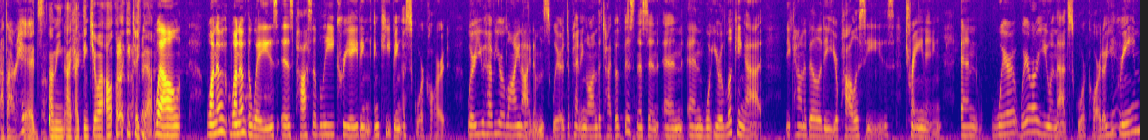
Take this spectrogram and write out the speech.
out of our heads. I mean, I, I think Joe, I'll, I'll let you take that. well, one of one of the ways is possibly creating and keeping a scorecard where you have your line items where depending on the type of business and and and what you're looking at the accountability your policies training and where where are you in that scorecard are you Yeah. green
